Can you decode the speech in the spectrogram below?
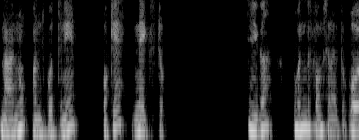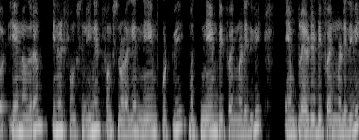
ನಾನು ಅಂದ್ಕೋತೀನಿ. ಓಕೆ ನೆಕ್ಸ್ಟ್ ಈಗ ಒಂದು ಫಂಕ್ಷನ್ ಆಯ್ತು. ಓ, ಏನು ಅಂದ್ರೆ ಇನಿಟ್ ಫಂಕ್ಷನ್ ಇನಿಟ್ ಫಂಕ್ಷನ್ ಒಳಗೆ ನೇಮ್ ಕೊಟ್ವಿ ಮತ್ತೆ ನೇಮ್ ಡಿಫೈನ್ ಮಾಡಿದ್ವಿ ಎಂಪ್ಲಾಯ್ ಡಿಫೈನ್ ಮಾಡಿದ್ವಿ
